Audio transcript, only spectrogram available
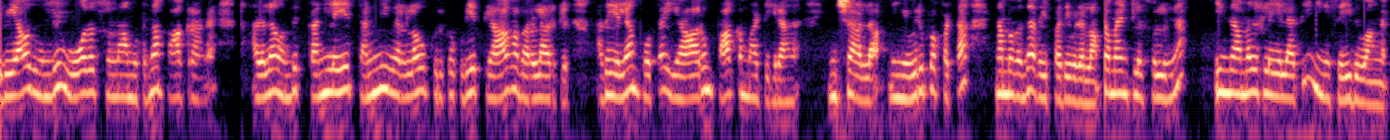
எதையாவது வந்து ஓத சொன்னால் மட்டும்தான் பாக்குறாங்க. அதெல்லாம் வந்து கண்ணிலேயே தண்ணி வரளவுக்கு இருக்கக்கூடிய தியாக வரலாறுகள். அதையெல்லாம் போட்டால் யாரும் பார்க்க மாட்டேங்கிறாங்க. இன்ஷா அல்லாஹ் நீங்க விருப்பப்பட்டா நம்ம வந்து அதை பதிவிடலாம். கமெண்ட்ல சொல்லுங்க. இந்த அமல்களை எல்லாத்தையும் நீங்க செய்து வாங்க.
